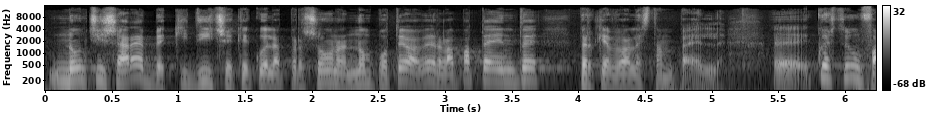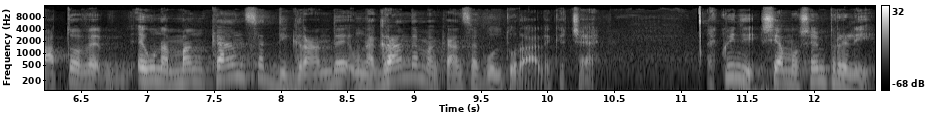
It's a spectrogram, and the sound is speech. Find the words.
non ci sarebbe chi dice che quella persona non poteva avere la patente perché aveva le stampelle. Eh, questo è un fatto, è una mancanza di grande, una grande mancanza culturale che c'è. E quindi siamo sempre lì,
